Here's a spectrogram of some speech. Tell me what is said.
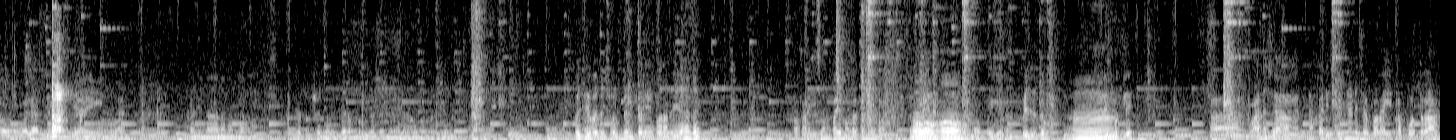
Oo, wala lang siya ay Oo. Kanina naman na, diretso na, ganun mo kasi nga na mo na siya. Pwede ba solvent ka niya para diyan, eh? Oh, kana isumpay mga tanong mo. Oo, oo. Oh, pwede ra. Pwede to? Ah, Hindi magli? Ah, na siya, nakadesinyo na siya para itapot ra.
